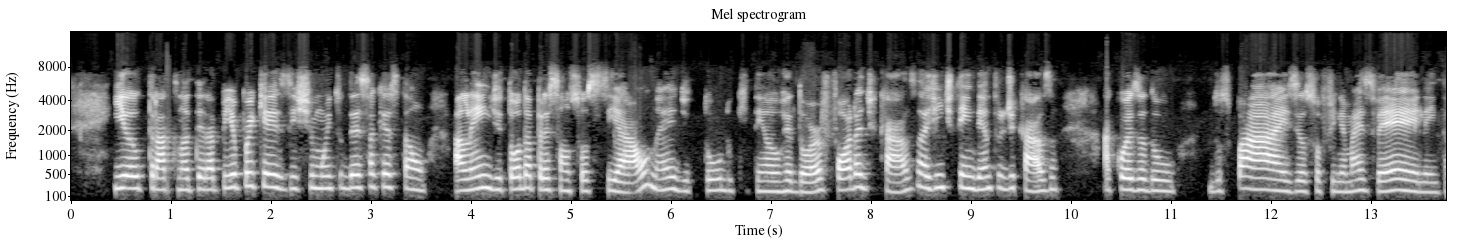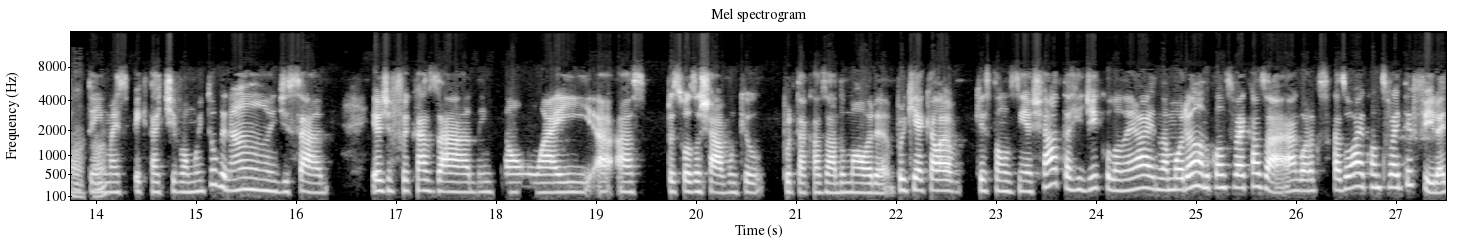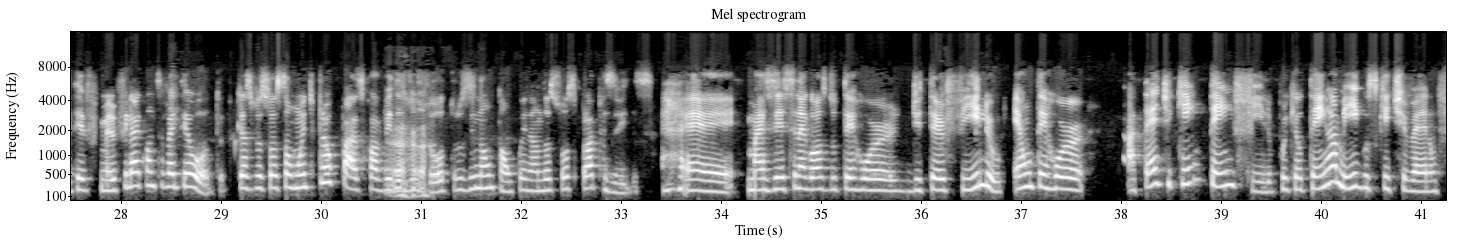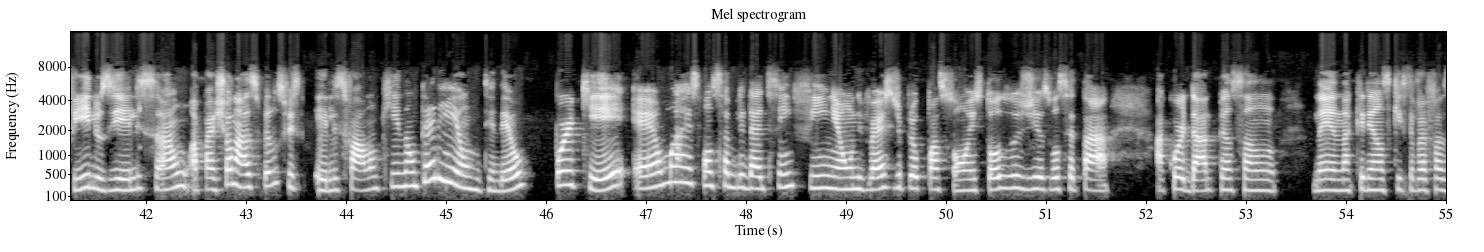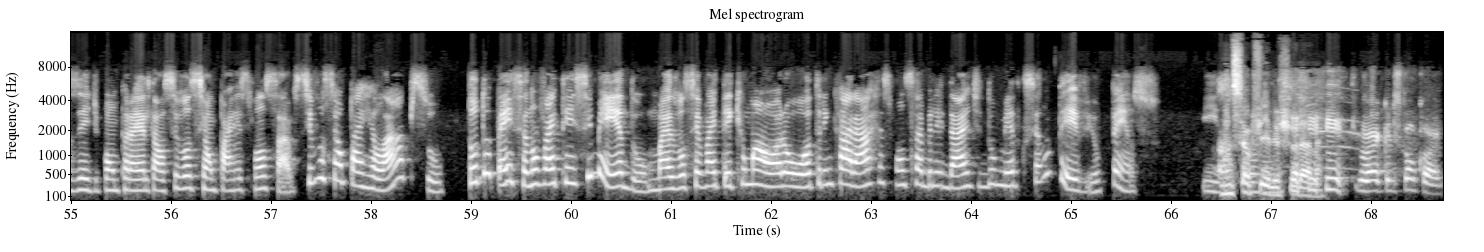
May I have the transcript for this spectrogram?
E eu trato na terapia porque existe muito dessa questão, além de toda a pressão social, né, de tudo que tem ao redor, fora de casa, a gente tem dentro de casa a coisa do dos pais, eu sou filha mais velha, então uhum. tenho uma expectativa muito grande, sabe? Eu já fui casada, então aí a, as pessoas achavam que eu, por estar casada uma hora, porque aquela questãozinha chata, ridícula, né? Ai, namorando, quando você vai casar? Agora que você casou, ai, quando você vai ter filho? Aí teve primeiro filho, ai, quando você vai ter outro? Porque as pessoas estão muito preocupadas com a vida dos outros e não estão cuidando das suas próprias vidas. É, mas esse negócio do terror de ter filho é um terror até de quem tem filho, porque eu tenho amigos que tiveram filhos e eles são apaixonados pelos filhos. Eles falam que não teriam, entendeu? Porque é uma responsabilidade sem fim, é um universo de preocupações. Todos os dias você tá acordado pensando né, na criança, o que você vai fazer de bom para ela e tal. Se você é um pai responsável. Se você é um pai relapso, tudo bem, você não vai ter esse medo, mas você vai ter que uma hora ou outra encarar a responsabilidade do medo que você não teve, eu penso. Isso, ah, seu filho chorando. Pior que eles concordam.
